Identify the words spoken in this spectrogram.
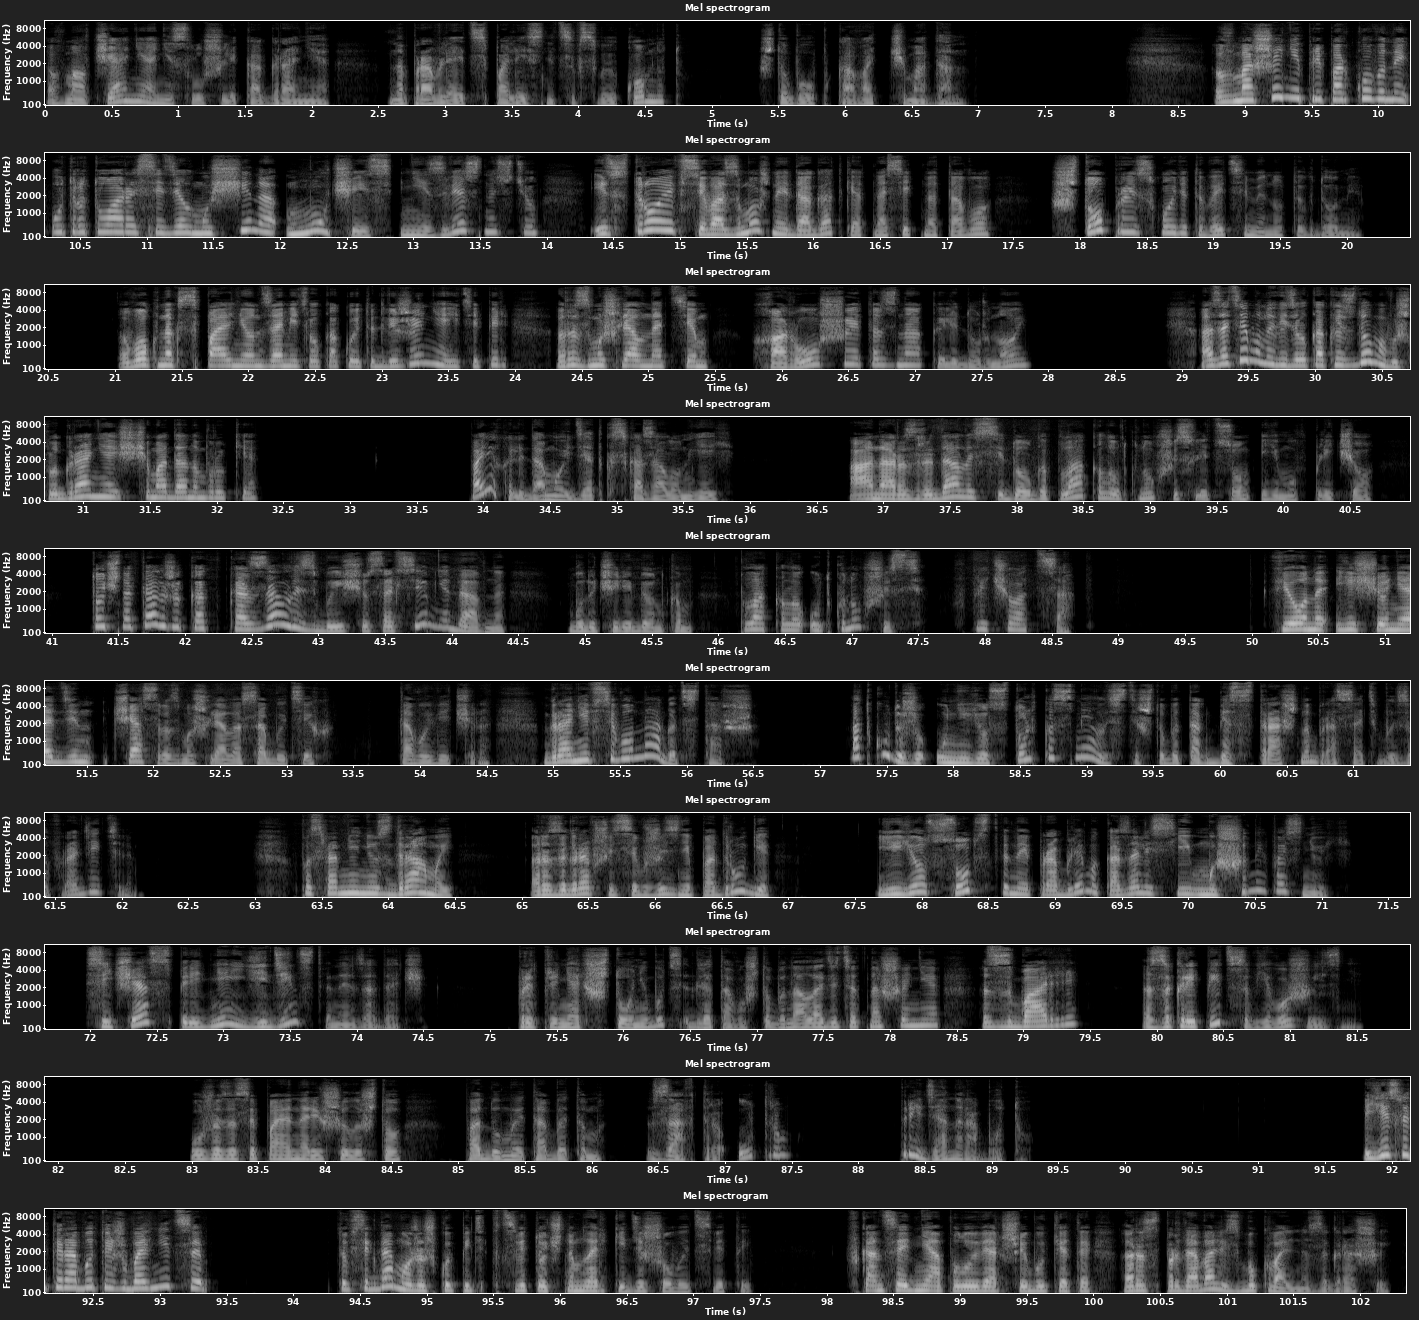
В молчании они слушали, как Грания направляется по лестнице в свою комнату, чтобы упаковать чемодан. В машине, припаркованной у тротуара, сидел мужчина, мучаясь неизвестностью и строя всевозможные догадки относительно того, что происходит в эти минуты в доме. В окнах спальни он заметил какое-то движение и теперь размышлял над тем, хороший это знак или дурной. А затем он увидел, как из дома вышла Грания с чемоданом в руке. «Поехали домой, детка», — сказал он ей. А она разрыдалась и долго плакала, уткнувшись лицом ему в плечо. Точно так же, как, казалось бы, еще совсем недавно, будучи ребенком, плакала, уткнувшись в плечо отца. Фиона еще не один час размышляла о событиях того вечера. Грани всего на год старше. Откуда же у нее столько смелости, чтобы так бесстрашно бросать вызов родителям? По сравнению с драмой, разыгравшейся в жизни подруги, ее собственные проблемы казались ей мышиной вознёй. Сейчас перед ней единственная задача — предпринять что-нибудь для того, чтобы наладить отношения с Барри, закрепиться в его жизни. Уже засыпая, она решила, что подумает об этом завтра утром, придя на работу. Если ты работаешь в больнице, то всегда можешь купить в цветочном ларьке дешевые цветы. В конце дня полувядшие букеты распродавались буквально за гроши.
